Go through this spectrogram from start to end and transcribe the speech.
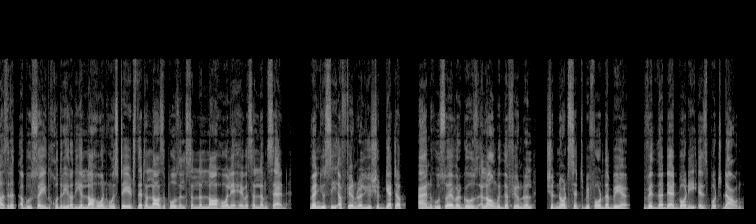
Hazrat Abu Sa'id Khudri radiyallahu anhu states that Allah's Apostle sallallahu alayhi wasallam said, When you see a funeral, you should get up, and whosoever goes along with the funeral should not sit before the bier with the dead body is put down.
